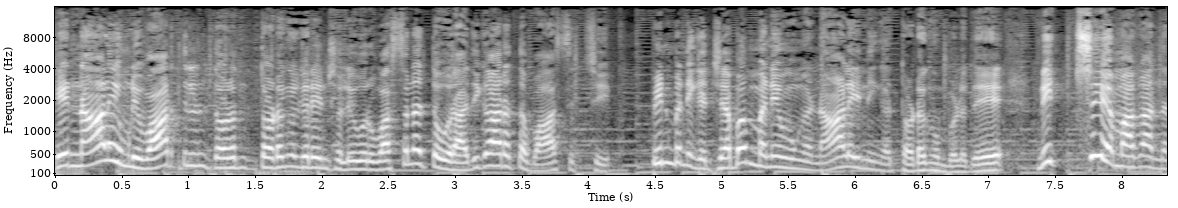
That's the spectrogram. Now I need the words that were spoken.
என் நாளை உங்களுடைய வார்த்தையில் தொடங்குகிறேன்னு சொல்லி ஒரு வசனத்தை ஒரு அதிகாரத்தை வாசிச்சு பின்பு நீங்க ஜெபம் பண்ணி உங்க நாளை நீங்க தொடங்கும் பொழுது நிச்சயமாக அந்த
